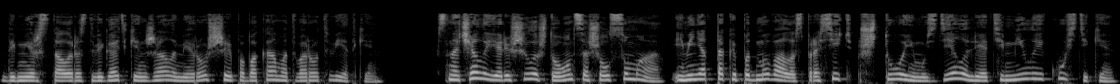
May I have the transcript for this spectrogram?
Демир стал раздвигать кинжалами росшие по бокам от ворот ветки. Сначала я решила, что он сошел с ума, и меня так и подмывало спросить, что ему сделали эти милые кустики.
